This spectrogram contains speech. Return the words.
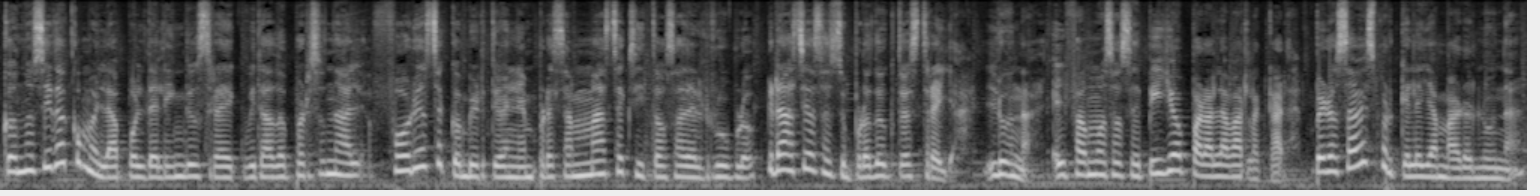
Conocido como el Apple de la industria de cuidado personal, Foreo se convirtió en la empresa más exitosa del rubro gracias a su producto estrella, Luna, el famoso cepillo para lavar la cara. Pero ¿sabes por qué le llamaron Luna?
